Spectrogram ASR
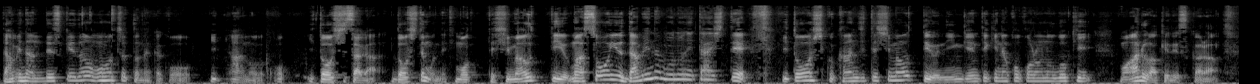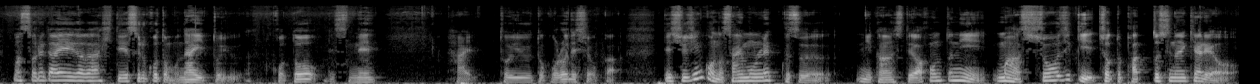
ダメなんですけど、もうちょっとなんかこう、あの、愛おしさがどうしてもね、持ってしまうっていう、まあそういうダメなものに対して、愛おしく感じてしまうっていう人間的な心の動きもあるわけですから、まあそれが映画が否定することもないということですね。はい。というところでしょうか。で、主人公のサイモン・レックスに関しては本当に、まあ正直ちょっとパッとしないキャリアを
